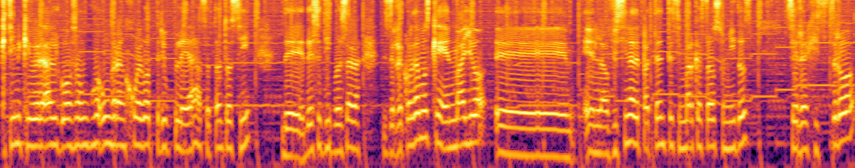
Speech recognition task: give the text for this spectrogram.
que tiene que ver algo, o sea, un, un gran juego triple A, o sea, tanto así, de, de ese tipo de saga. Este, recordemos que en mayo, eh, en la oficina de patentes y marca Estados Unidos, se registró,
